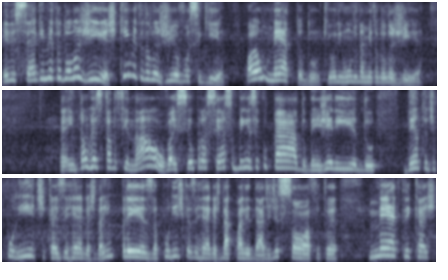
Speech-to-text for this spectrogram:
ele segue metodologias. Que metodologia eu vou seguir? Qual é o método que oriundo da metodologia? É, então, o resultado final vai ser o processo bem executado, bem gerido, dentro de políticas e regras da empresa, políticas e regras da qualidade de software, métricas.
